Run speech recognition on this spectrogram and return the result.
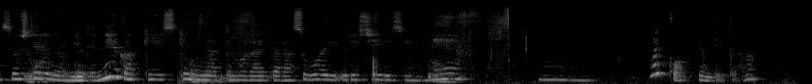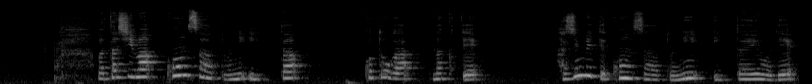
演奏してるのを見てね楽器好きになってもらえたらすごい嬉しいですよね、うん、もう一個読んでいくかな。私はコンサートに行ったことがなくて初めてコンサートに行ったようで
